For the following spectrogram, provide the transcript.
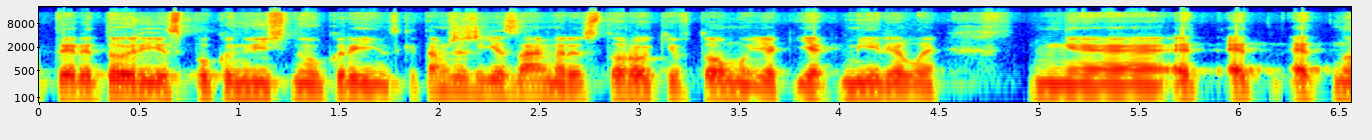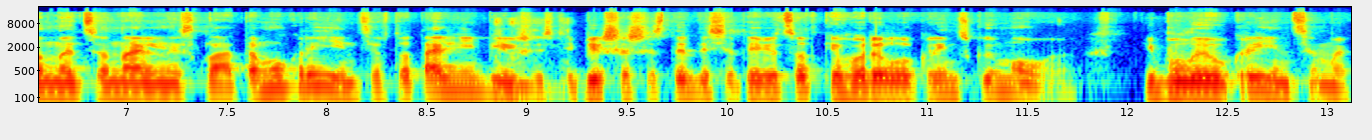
території споконвічно українські. Там же ж є заміри 100 років тому, як, як міряли е, ет, ет, етнонаціональний склад. Там українці в тотальній більшості більше 60% говорили українською мовою і були українцями.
